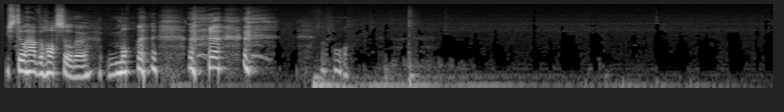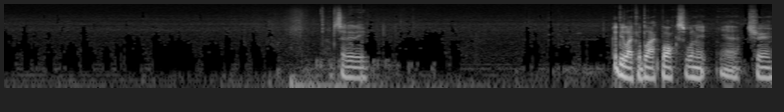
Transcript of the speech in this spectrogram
You still have the hustle though. More. Oh. It'd be like a black box, wouldn't it? Yeah, true.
